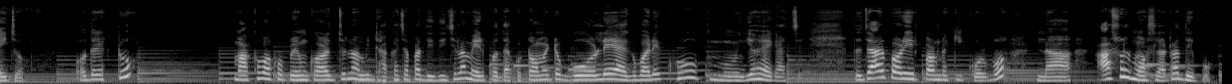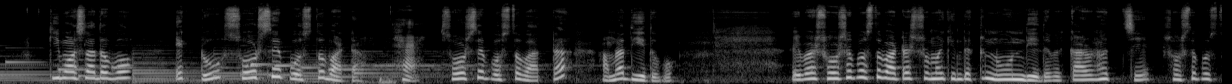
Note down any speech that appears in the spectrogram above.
এই যো, ওদের একটু মাখো মাখো প্রেম করার জন্য আমি ঢাকা চাপা দিয়ে দিয়েছিলাম। এরপর দেখো, টমেটো গলে একবারে খুব ইয়ে হয়ে গেছে। তো যার পরে এরপর আমরা কী করব? না, আসল মশলাটা দেব। কি মশলা দেবো? একটু সর্ষে পোস্ত বাটা। হ্যাঁ সর্ষে পোস্ত বাটা আমরা দিয়ে দেবো। এবার সর্ষে পোস্ত বাটার সময় কিন্তু একটু নুন দিয়ে দেবে, কারণ হচ্ছে সর্ষে পোস্ত,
